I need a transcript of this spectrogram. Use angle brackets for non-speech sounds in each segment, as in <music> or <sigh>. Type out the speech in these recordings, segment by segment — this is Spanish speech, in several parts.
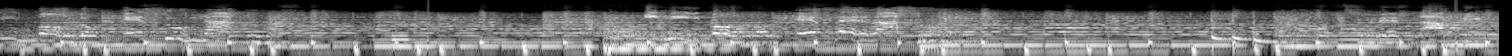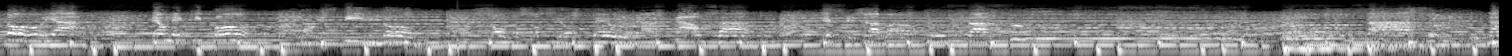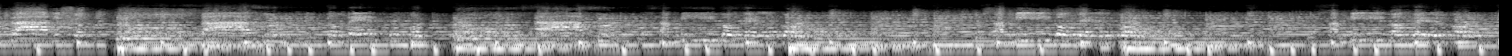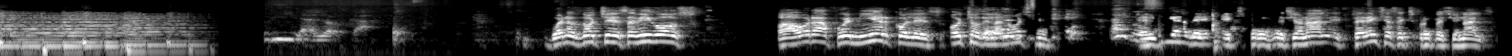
people. Buenas noches, amigos. Ahora fue miércoles 8 de la noche, <laughs> no el día de exprofesional, experiencias exprofesionales.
